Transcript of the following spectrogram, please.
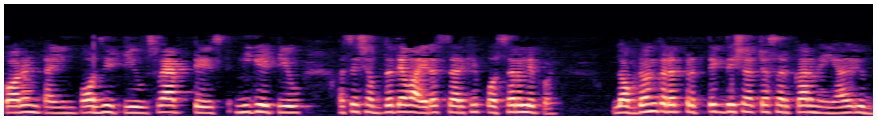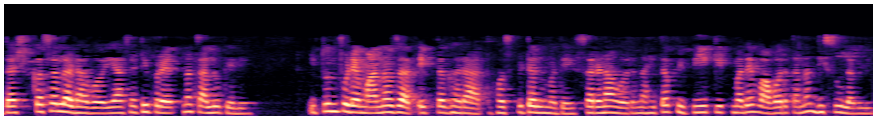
quarantine positive swab test negative असे शब्द त्या व्हायरस सारखे पसरले पण. लॉकडाऊन करत प्रत्येक देशाच्या सरकारने या युद्धाशी कसं लढावं यासाठी प्रयत्न चालू केले. इथून पुढे मानवजात एक तर घरात हॉस्पिटलमध्ये सरणावर नाही तर पीपीई किटमध्ये वावरताना दिसू लागली.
